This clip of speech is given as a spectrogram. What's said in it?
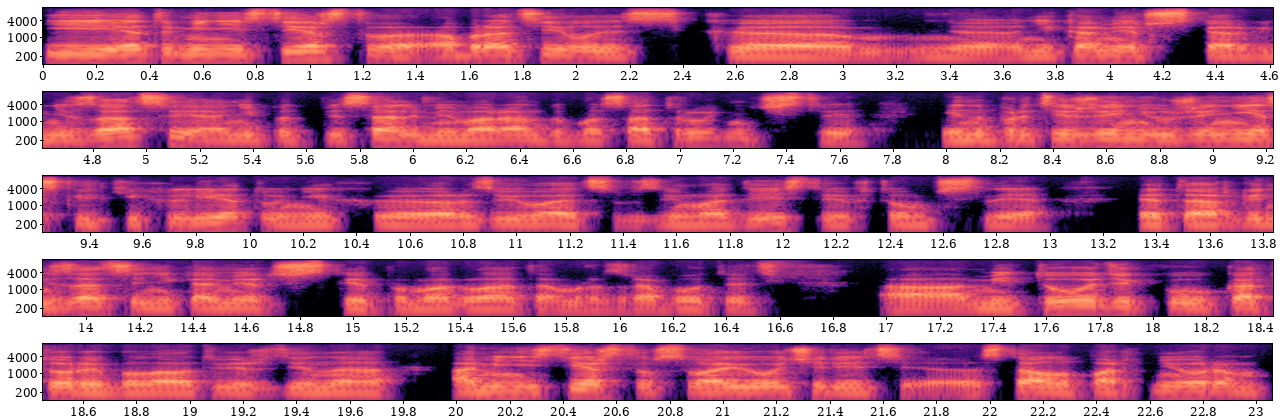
И это министерство обратилось к э, некоммерческой организации, они подписали меморандум о сотрудничестве, и на протяжении уже нескольких лет у них э, развивается взаимодействие, в том числе эта организация некоммерческая помогла там разработать а, методику, которая была утверждена, а министерство, в свою очередь, э, стало партнером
